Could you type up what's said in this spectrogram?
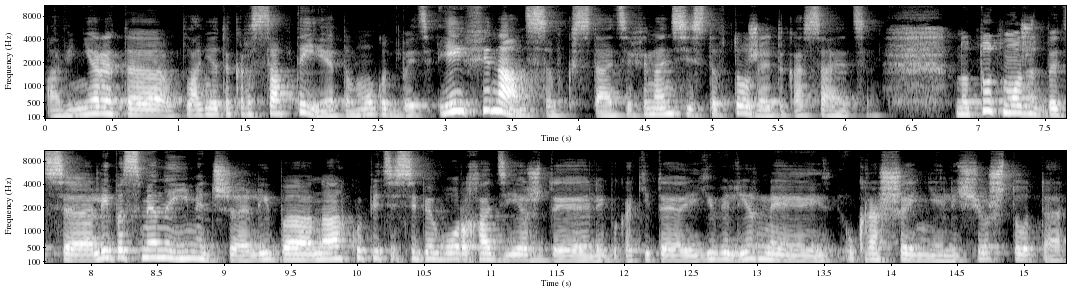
А Венера – это планета красоты, это могут быть и финансов, кстати, финансистов тоже это касается. Но тут может быть э, либо смена имиджа, либо накупите себе ворох одежды, либо какие-то ювелирные украшения или еще что-то.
